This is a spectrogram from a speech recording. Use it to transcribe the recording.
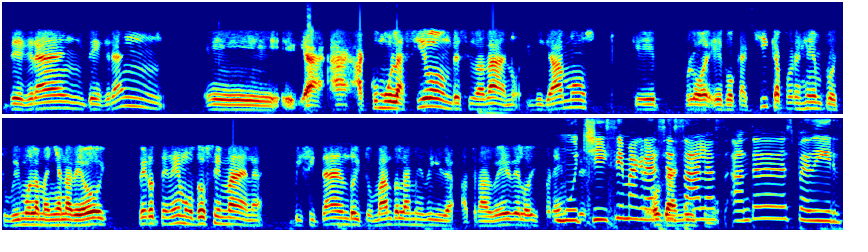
de gran, de gran eh, acumulación de ciudadanos. Digamos que eh, Boca Chica, por ejemplo, estuvimos la mañana de hoy, pero tenemos dos semanas visitando y tomando las medidas a través de los diferentes. Muchísimas gracias, Salas. Antes de despedir,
